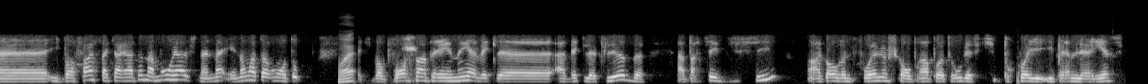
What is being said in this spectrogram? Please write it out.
Euh, il va faire sa quarantaine à Montréal finalement et non à Toronto. Ouais. Il va pouvoir s'entraîner avec le avec le club à partir d'ici encore une fois, là, je comprends pas trop pourquoi ils, prennent le risque,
